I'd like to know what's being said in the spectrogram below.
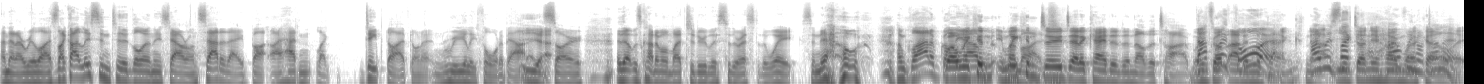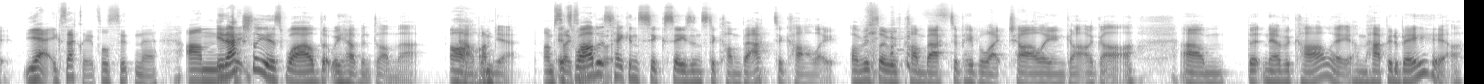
And then I realized, like, I listened to The Loneliest Hour on Saturday, but I hadn't, like, deep dived on it and really thought about it. Yeah. So that was kind of on my to-do list for the rest of the week. So now I'm glad I've got well, we can we can mind. do dedicated another time. We've That's got that in the bank now. I was You've like, done your homework not done early. it? Yeah, exactly. It's all sitting there. Um, It actually is wild that we haven't done that Oh, album I'm- yet. I'm so it's wild it's it. taken six seasons to come back to Carly. Obviously, we've come back to people like Charli and Gaga, um, but never Carly. I'm happy to be here.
